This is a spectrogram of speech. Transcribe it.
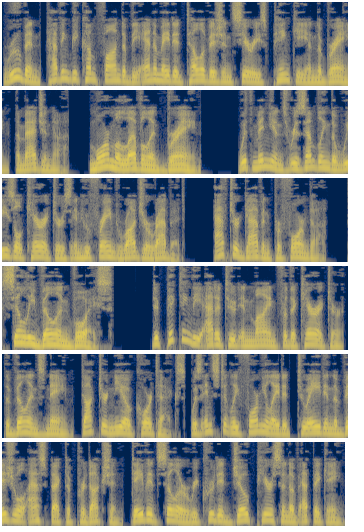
Rubin, having become fond of the animated television series Pinky and the Brain, imagined a more malevolent brain, with minions resembling the weasel characters in Who Framed Roger Rabbit. After Gavin performed a silly villain voice Depicting the attitude in mind for the character, the villain's name, Dr. Neo Cortex, was instantly formulated. To aid in the visual aspect of production, David Siller recruited Joe Pearson of Epic Inc.,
